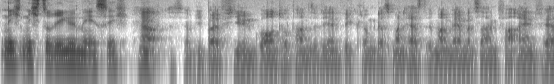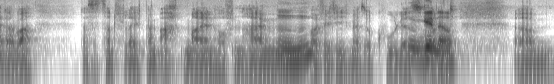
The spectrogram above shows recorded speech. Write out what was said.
nicht, nicht so regelmäßig. Ja, ist ja wie bei vielen Groundhoppern so die Entwicklung, dass man erst immer mehr mit seinem Verein fährt, aber dass es dann vielleicht beim achten Mal in Hoffenheim häufig nicht mehr so cool ist. Genau. Und, ähm,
